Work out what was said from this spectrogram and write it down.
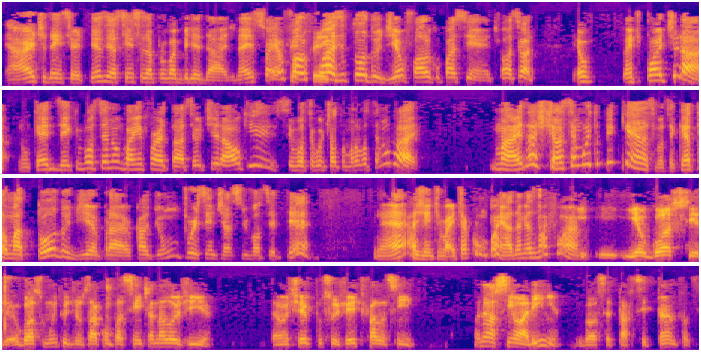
é a arte da incerteza e a ciência da probabilidade, né? Isso aí eu falo Perfeito. quase todo dia, eu falo com o paciente. Falo assim, olha, eu, a gente pode tirar, não quer dizer que você não vai infartar se eu tirar, ou que se você continuar tomando, você não vai. Mas a chance é muito pequena. Se você quer tomar todo dia para por causa de 1% de chance de você ter, né, a gente vai te acompanhar da mesma forma. E, e, e eu gosto, eu gosto muito de usar com o paciente analogia. Então eu chego para o sujeito e falo assim, quando é uma senhorinha, igual você está citando, assim,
